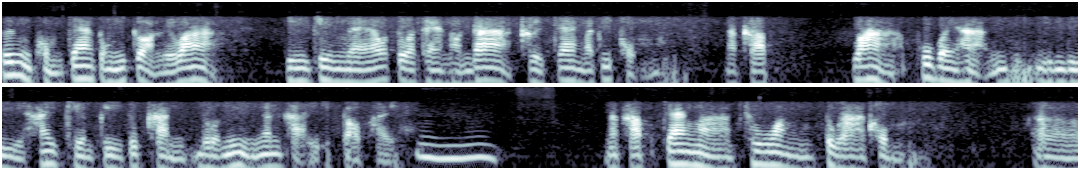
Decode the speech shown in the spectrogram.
ซึ่งผมแจ้งตรงนี้ก่อนเลยว่า จริงๆ แล้วตัวแทนฮอนด้าเคยแจ้งมาที่ผมนะครับ ว่าผู้บริหารยินดีให้เคลมฟรีทุกคัน โดยไม่มีเงื่อนไขอีกต่อไป นะครับ แจ้งมาช่วงตุลาคม เอ่อ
